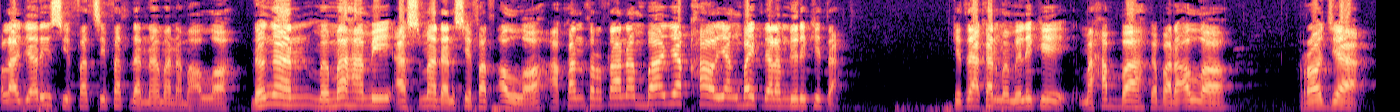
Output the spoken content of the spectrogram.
pelajari sifat-sifat dan nama-nama Allah. Dengan memahami asma dan sifat Allah Akan tertanam banyak hal yang baik dalam diri kita. Kita akan memiliki mahabbah kepada Allah Roja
